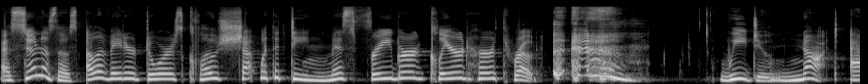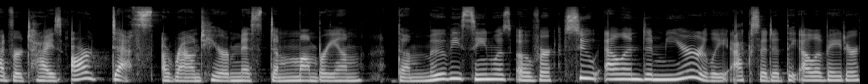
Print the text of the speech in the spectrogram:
As soon as those elevator doors closed shut with a ding, Miss Freeberg cleared her throat. we do not advertise our deaths around here, Miss Demonbreun. The movie scene was over. Sue Ellen demurely exited the elevator.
